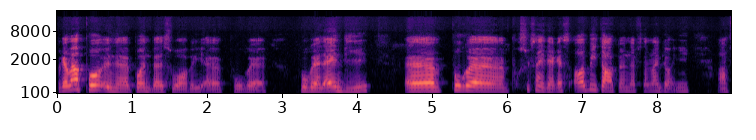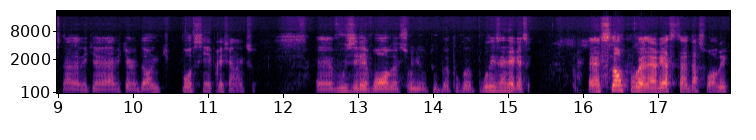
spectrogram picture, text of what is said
vraiment pas une, pas une belle soirée euh, pour, pour la NBA. Pour, pour ceux qui s'intéressent, Abby Toppin a finalement gagné en finale avec, avec un dunk pas si impressionnant que ça. vous irez voir sur YouTube pour, pour les intéresser. Euh, sinon, pour le reste de la soirée,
